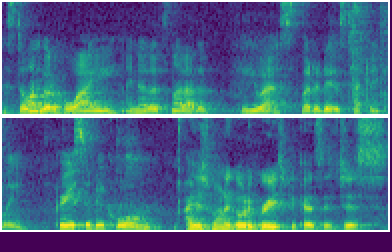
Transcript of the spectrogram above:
I still want to go to Hawaii. I know that's not out of the US, but it is technically. Greece would be cool. I just want to go to Greece because it's just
